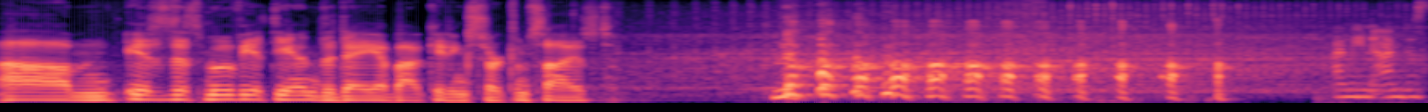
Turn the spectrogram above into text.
um, is this movie at the end of the day about getting circumcised? I mean, I'm just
